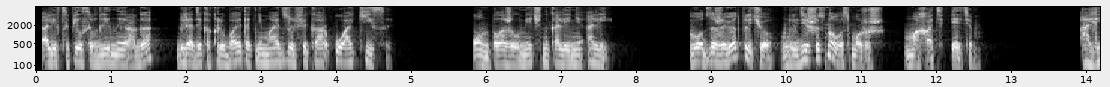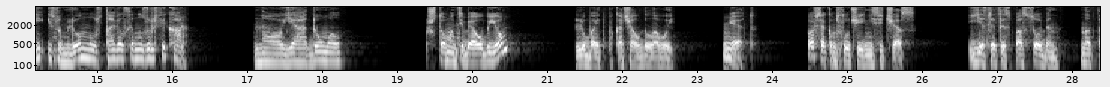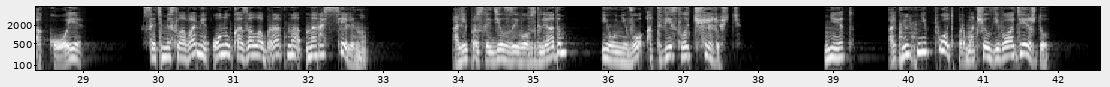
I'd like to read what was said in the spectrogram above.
Али вцепился в длинные рога, глядя, как Любайт отнимает Зульфикар у Акисы. Он положил меч на колени Али. «Вот заживет плечо, глядишь, и снова сможешь махать этим». Али изумленно уставился на Зульфикар. «Но я думал...» «Что мы тебя убьем?» Любайт покачал головой. «Нет, во всяком случае не сейчас. Если ты способен на такое...» С этими словами он указал обратно на расселину. Али проследил за его взглядом, и у него отвисла челюсть. «Нет, Отнюдь не пот промочил его одежду.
